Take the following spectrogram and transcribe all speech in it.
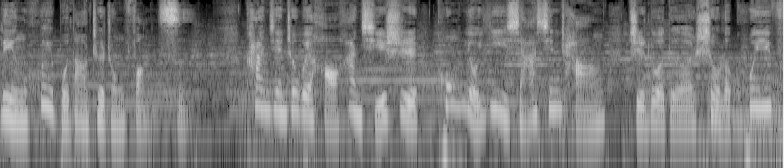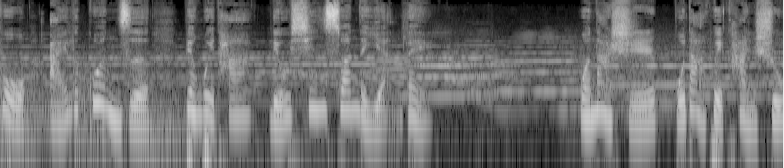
领会不到这种讽刺。看见这位好汉骑士空有一侠心肠，只落得受了亏负、挨了棍子，便为他流心酸的眼泪。我那时不大会看书，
